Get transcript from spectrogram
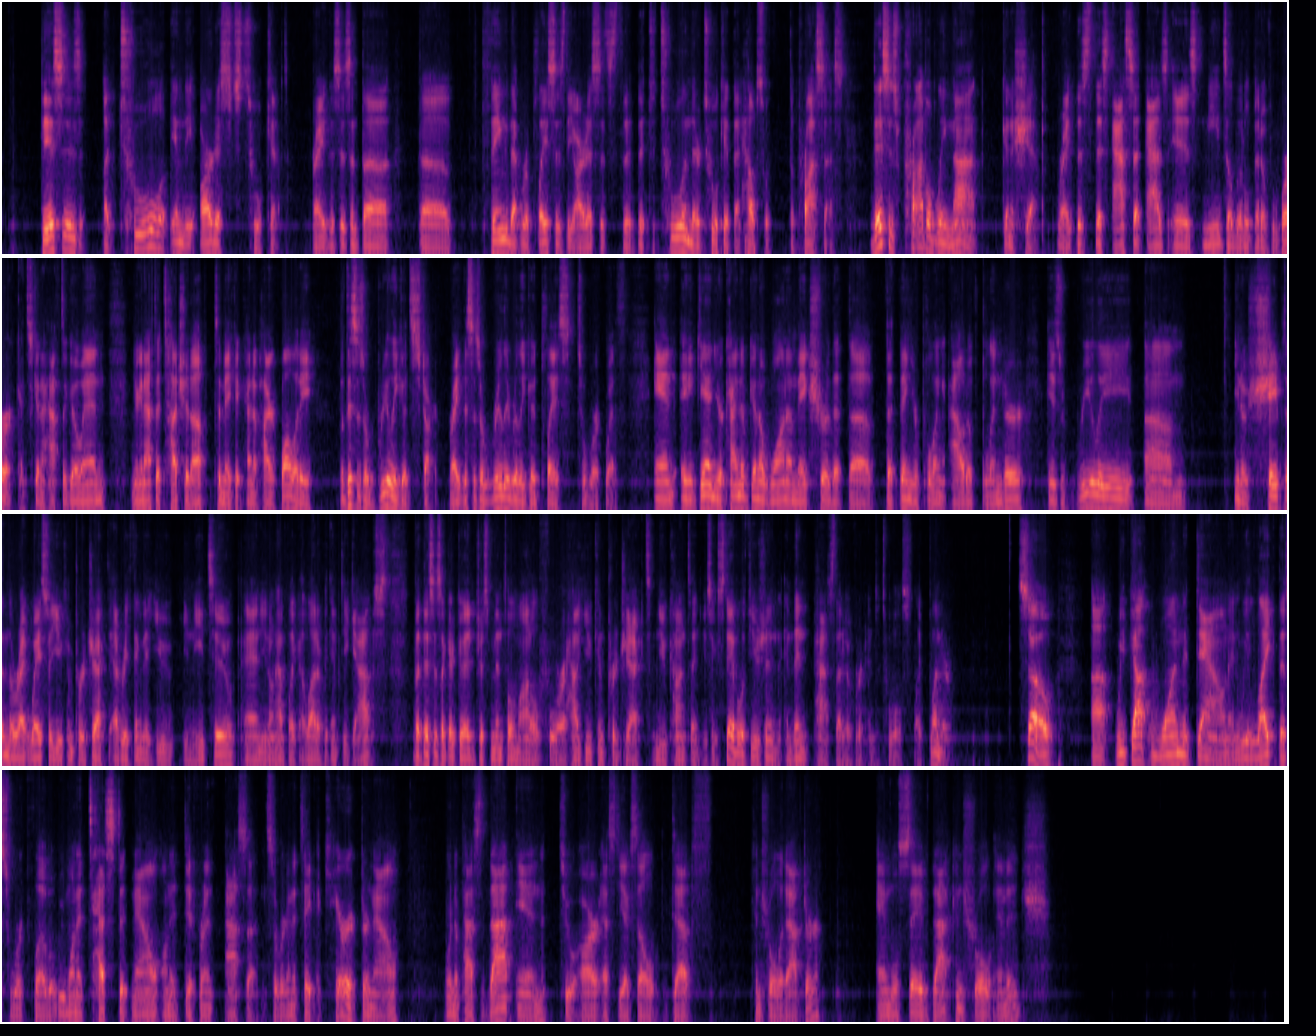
"This is a tool in the artist's toolkit, right? This isn't the the thing that replaces the artist. It's the, the tool in their toolkit that helps with the process. This is probably not going to ship, right? This this asset as is needs a little bit of work. It's going to have to go in. You're going to have to touch it up to make it kind of higher quality but this is a really good start, right? This is a really, really good place to work with. And again, you're kind of going to want to make sure that the the thing you're pulling out of Blender is really um, you know shaped in the right way so you can project everything that you you need to and you don't have like a lot of empty gaps. But this is like a good just mental model for how you can project new content using stable diffusion and then pass that over into tools like blender. So uh, we've got one down and we like this workflow but we want to test it now on a different asset. And so we're going to take a character now. We're going to pass that in to our SDXL depth control adapter and we'll save that control image.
